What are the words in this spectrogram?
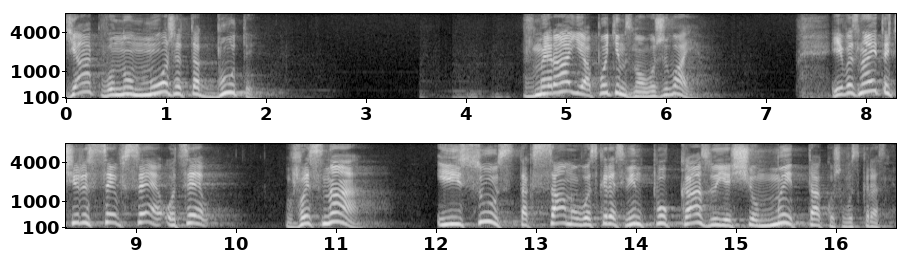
як воно може так бути? Вмирає, а потім знову живає. І ви знаєте, через це все, оце весна, і Ісус так само воскрес, Він показує, що ми також воскреснемо.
